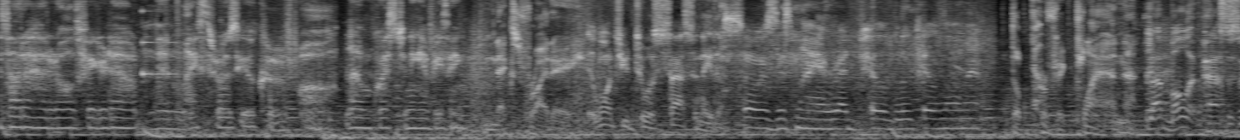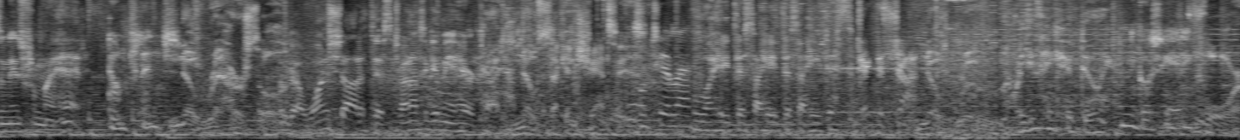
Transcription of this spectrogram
I thought I had it all figured out, and then life throws you a curveball. Now I'm questioning everything. Next Friday, They want you to assassinate him. So is this my red pill, blue pill moment? the perfect plan. That bullet passes an inch from my head. Don't flinch. No rehearsal. We've got one shot at this. Try not to give me a haircut. No second chances. to your left. Oh, I hate this. I hate this. I hate this. Take the shot. No room What do you think you're doing? I'm negotiating. for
